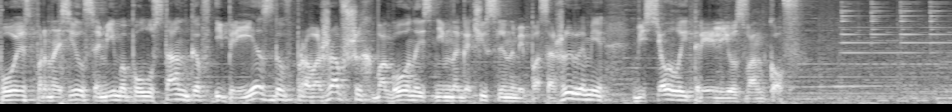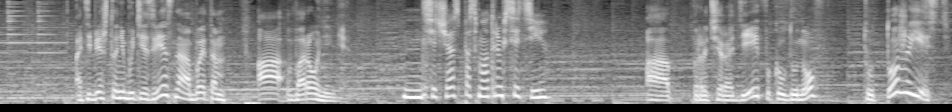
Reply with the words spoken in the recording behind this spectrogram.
Поезд проносился мимо полустанков и переездов, провожавших вагоны с немногочисленными пассажирами веселой трелью звонков. А тебе что-нибудь известно об этом о Воронине? Сейчас посмотрим в сети. А про чародеев и колдунов тут тоже есть?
